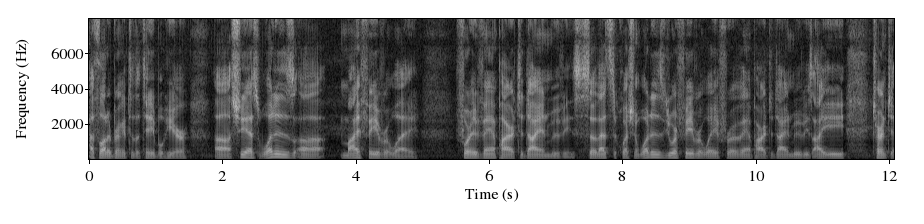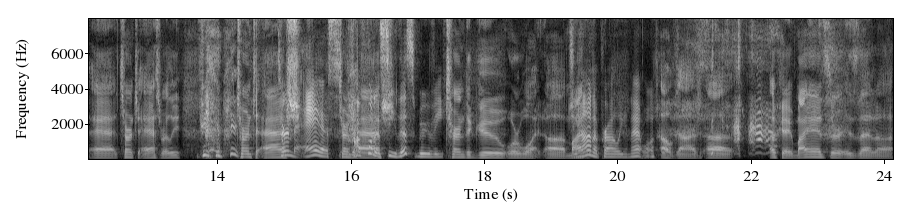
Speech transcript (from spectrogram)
I thought I'd bring it to the table here. Uh, she asked, "What is uh, my favorite way for a vampire to die in movies?" So that's the question. What is your favorite way for a vampire to die in movies? I.e., turn to ass, turn to ass, really? turn to ash, Turn to ass. Turn to I want to see this movie. turn to goo, or what? Uh, my- Gianna probably in that one. Oh God. Uh, okay, my answer is that uh,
